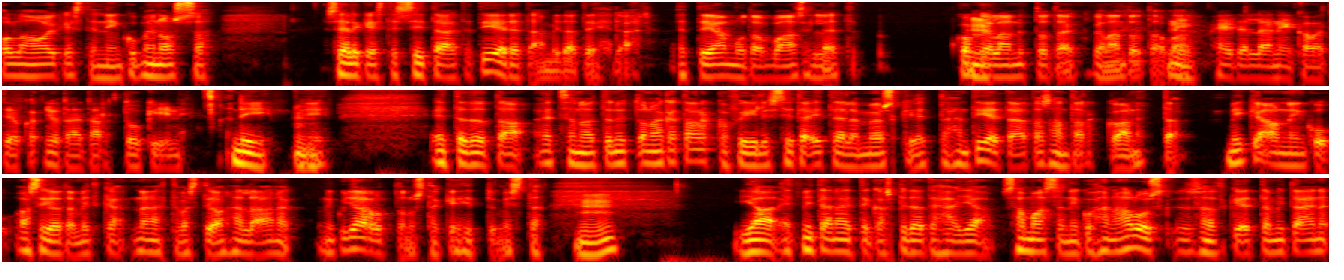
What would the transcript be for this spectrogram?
ollaan oikeasti niin kuin menossa selkeästi sitä, että tiedetään, mitä tehdään. Että ei ammuta vaan silleen, että kokeillaan mm. nyt tota ja kokeillaan tota vaan. Niin, heitellään niin kauan, että jotain tarttuu kiinni. Niin, mm. niin. Että, tota, että sanoi, että nyt on aika tarkka fiilis sitä itsellä myöskin, että hän tietää tasan tarkkaan, että mikä on niin kuin asioita, mitkä nähtävästi on hänellä aina niin kuin jarruttanut sitä kehittymistä. Mm. Ja että mitä näiden kanssa pitää tehdä. Ja samassa niin kuin hän haluaisi, että mitä en,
